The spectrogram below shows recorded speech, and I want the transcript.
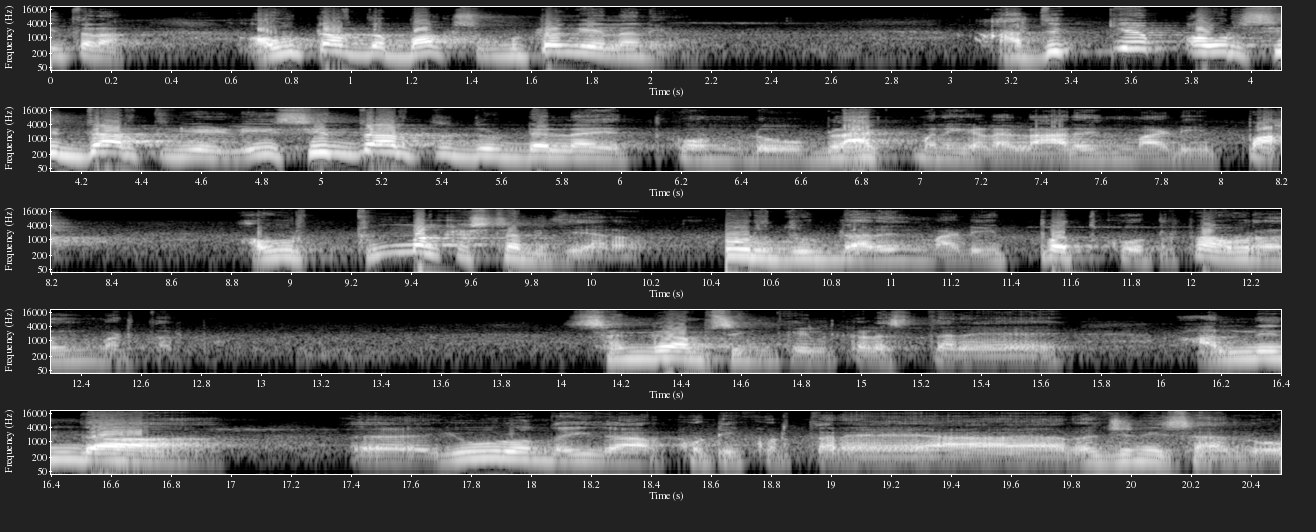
ಈ ಥರ ಔಟ್ ಆಫ್ ದ ಬಾಕ್ಸ್ ಮುಟ್ಟಂಗೆ ಇಲ್ಲ ನೀವು. ಅದಕ್ಕೆ ಅವರು ಸಿದ್ಧಾರ್ಥ ಹೇಳಿ, ಸಿದ್ಧಾರ್ಥ ದುಡ್ಡೆಲ್ಲ ಎತ್ಕೊಂಡು ಬ್ಲ್ಯಾಕ್ ಮನಿಗಳೆಲ್ಲ ಅರೇಂಜ್ ಮಾಡಿ, ಪಾ, ಅವ್ರು ತುಂಬ ಕಷ್ಟ ಬಿದ್ದಿದ್ದಾರೆ ಅವ್ರು ದುಡ್ಡು ಅರೇಂಜ್ ಮಾಡಿ ಇಪ್ಪತ್ತು ಕೋಟಿ ರೂಪಾಯಿ ಅವ್ರು ಅರೇಂಜ್ ಮಾಡ್ತಾರೆ. ಸಂಗ್ರಾಮ್ ಸಿಂಗ್ ಕೈಲಿ ಕಳಿಸ್ತಾರೆ. ಅಲ್ಲಿಂದ ಇವರು ಒಂದು ಐದು ಆರು ಕೋಟಿ ಕೊಡ್ತಾರೆ ರಜನಿ ಸಾರು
